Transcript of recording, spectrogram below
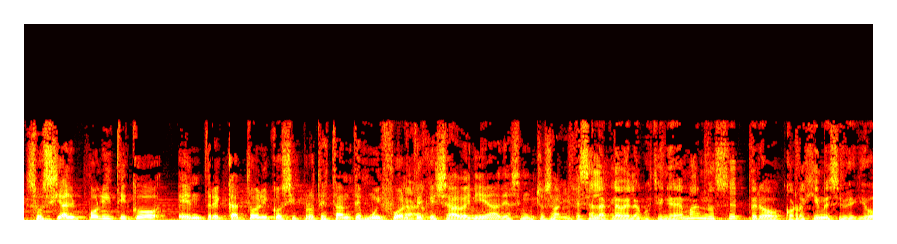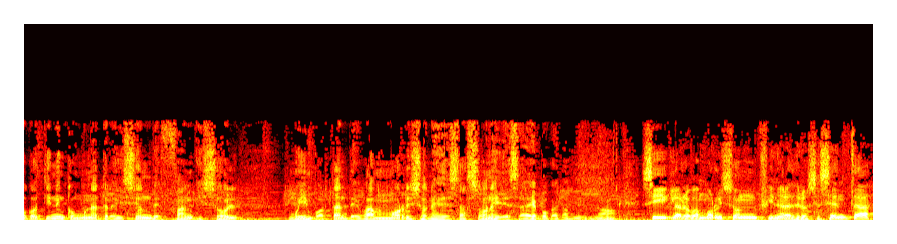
social político entre católicos y protestantes muy fuerte Claro. que ya venía de hace muchos años. Esa es la clave de la cuestión. Y además, no sé, pero corregime si me equivoco, tienen como una tradición de funk y soul muy importante. Van Morrison es de esa zona y de esa época también, ¿no? Sí, claro, Van Morrison, finales de los 60,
